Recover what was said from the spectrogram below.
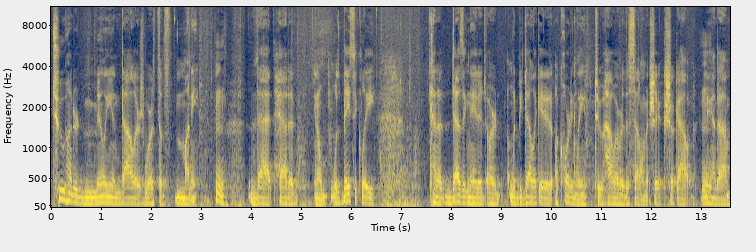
200 million dollars worth of money hmm. that had a you know was basically kind of designated or would be delegated accordingly to however the settlement shook, shook out. Mm. And um,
